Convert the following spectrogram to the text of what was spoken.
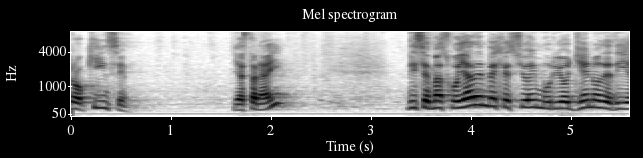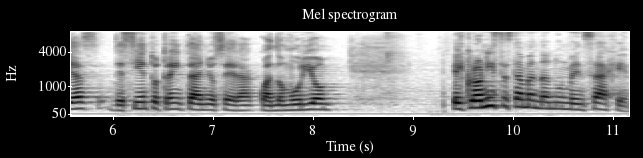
o 15. ¿Ya están ahí? Dice, mas Joyada envejeció y murió lleno de días, de 130 años era, cuando murió. El cronista está mandando un mensaje.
